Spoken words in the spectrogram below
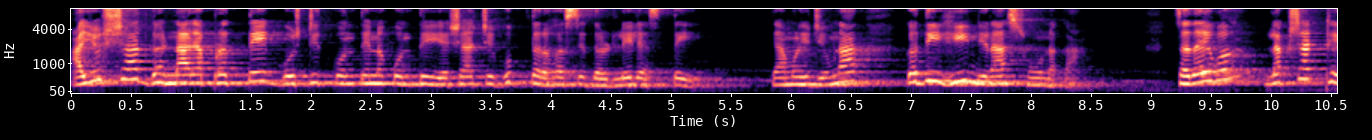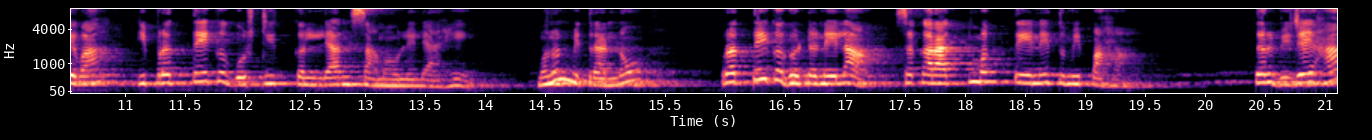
आयुष्यात घडणाऱ्या प्रत्येक गोष्टीत कोणते ना कोणते यशाचे गुप्त रहस्य दडलेले असते. त्यामुळे जीवनात कधीही निराश होऊ नका. सदैव लक्षात ठेवा की प्रत्येक गोष्टीत कल्याण सामावलेले आहे. म्हणून मित्रांनो प्रत्येक घटनेला सकारात्मकतेने तुम्ही पहा. तर विजय हा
